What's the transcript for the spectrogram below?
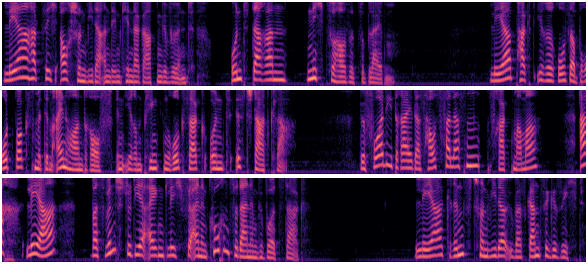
Lea hat sich auch schon wieder an den Kindergarten gewöhnt und daran, nicht zu Hause zu bleiben. Lea packt ihre rosa Brotbox mit dem Einhorn drauf in ihren pinken Rucksack und ist startklar. Bevor die drei das Haus verlassen, fragt Mama Ach, Lea, was wünschst du dir eigentlich für einen Kuchen zu deinem Geburtstag? Lea grinst schon wieder übers ganze Gesicht.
